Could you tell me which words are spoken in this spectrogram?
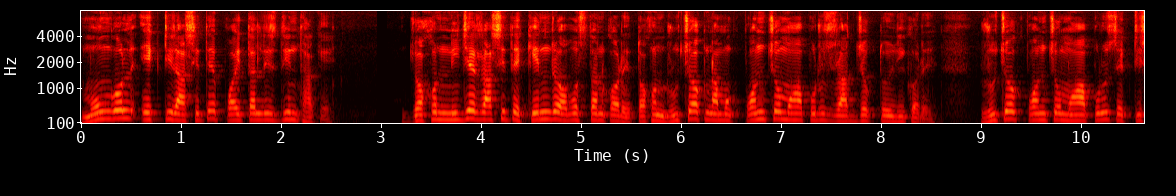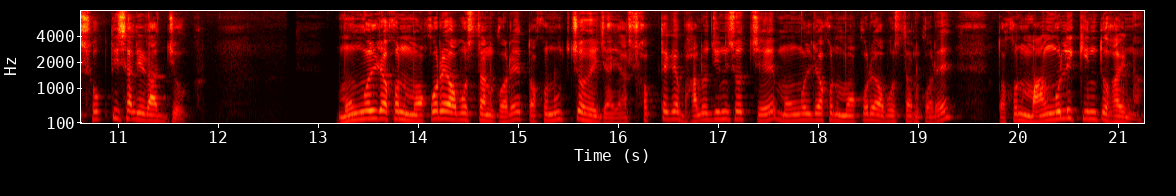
মঙ্গল একটি রাশিতে পঁয়তাল্লিশ দিন থাকে। যখন নিজের রাশিতে কেন্দ্রে অবস্থান করে, তখন রুচক নামক পঞ্চ মহাপুরুষ রাজ্যক তৈরি করে। রুচক পঞ্চ মহাপুরুষ একটি শক্তিশালী রাজ্যক মঙ্গল যখন মকরে অবস্থান করে, তখন উচ্চ হয়ে যায়। আর সবথেকে ভালো জিনিস হচ্ছে, মঙ্গল যখন মকরে অবস্থান করে, তখন মাঙ্গলিক কিন্তু হয় না।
